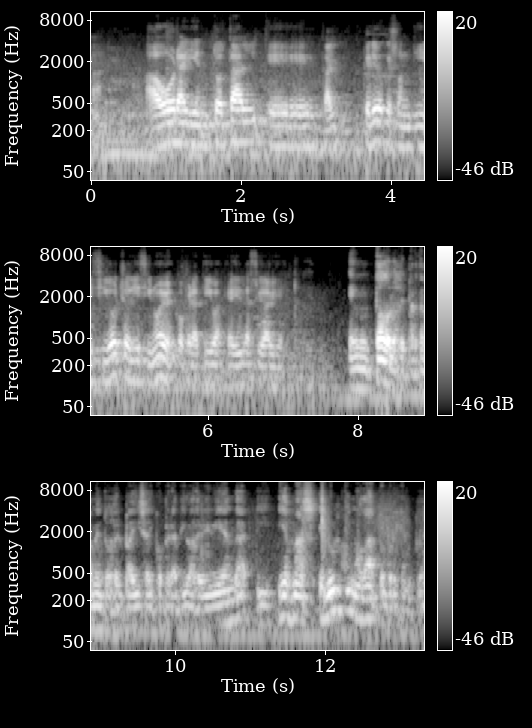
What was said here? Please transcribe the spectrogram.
¿no? Ahora y en total eh, creo que son 18 o 19 cooperativas que hay en la Ciudad Vieja. En todos los departamentos del país hay cooperativas de vivienda y, y, es más, el último dato, por ejemplo,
